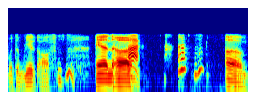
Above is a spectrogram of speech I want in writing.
with the mute off. Mhm. And uh ah. Um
